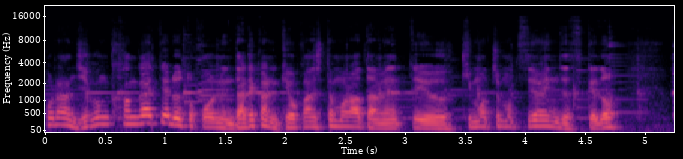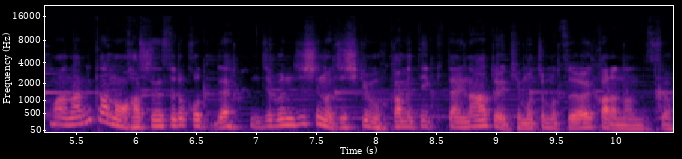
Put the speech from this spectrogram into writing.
これは自分が考えてるところに誰かに共感してもらうためっていう気持ちも強いんですけどまあ何かの発信することで自分自身の知識も深めていきたいなという気持ちも強いからなんですよ。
